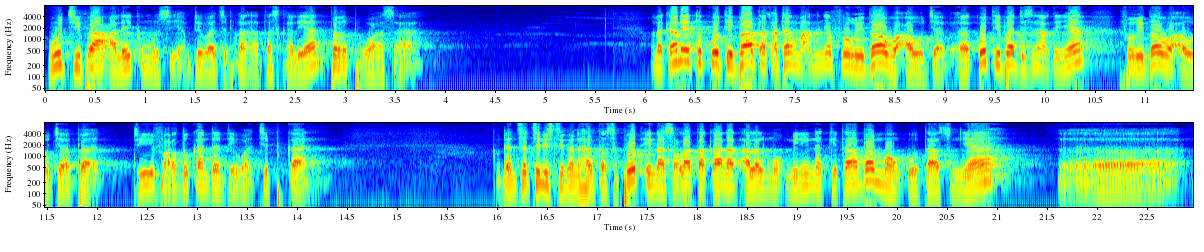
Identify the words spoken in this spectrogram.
wujiba alaikum usyam diwajibkan atas kalian berpuasa. Oleh karena itu kutiba terkadang maknanya furida wa aujab. Uh, kutiba di sini artinya furida wa aujaba. Difardukan dan diwajibkan. Kemudian sejenis dengan hal tersebut inna salat takanat alal mu'minina kitabah mauqutasnya uh,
